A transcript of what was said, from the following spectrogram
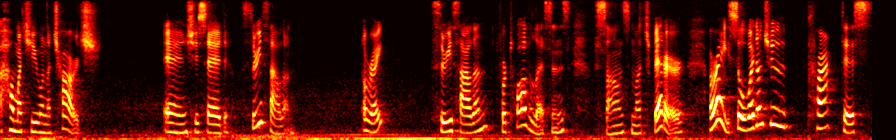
how much do you want to charge? And she said, 3000 All right. 3000 for 12 lessons sounds much better. All right, so why don't you practice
